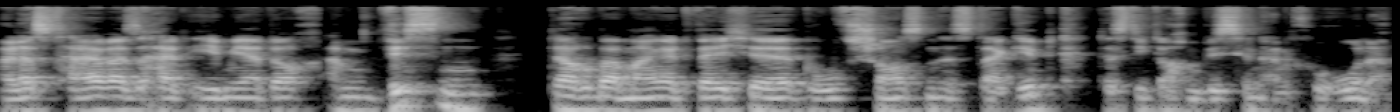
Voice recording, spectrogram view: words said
weil das teilweise halt eben ja doch am Wissen darüber mangelt, welche Berufschancen es da gibt. Das liegt auch ein bisschen an Corona.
